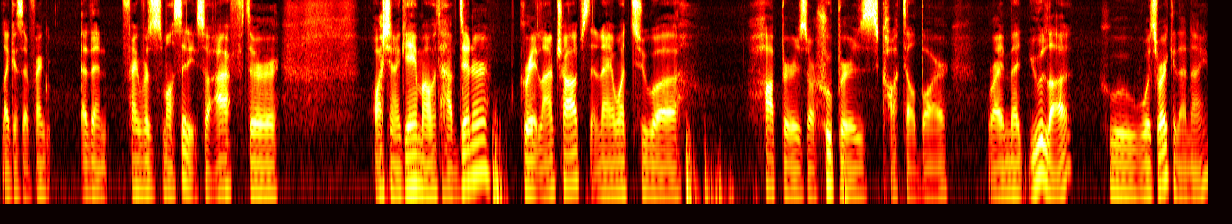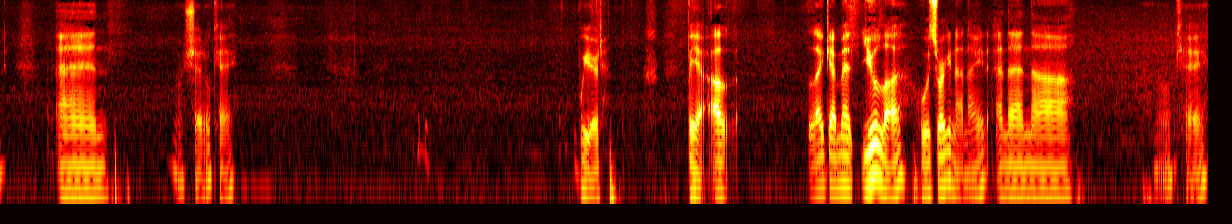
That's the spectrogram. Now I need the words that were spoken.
like I said, Frank, and then Frankfurt's a small city, so after watching a game, I to have dinner, great lamb chops, and I went to uh, Hoppers or Hooper's cocktail bar, where I met Yula, who was working that night, and oh shit, okay. weird. But yeah, I'll, like I met Yula, who was working that night, and then uh, okay,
